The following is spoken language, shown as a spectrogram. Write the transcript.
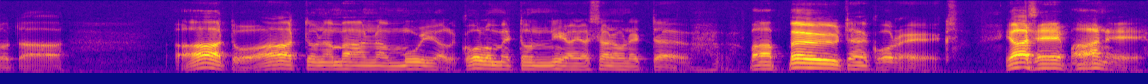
Tota... Aato aattona mä annan muijalle kolme tonnia ja sanon, että paa pöytä koreeksi. Ja se panee.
